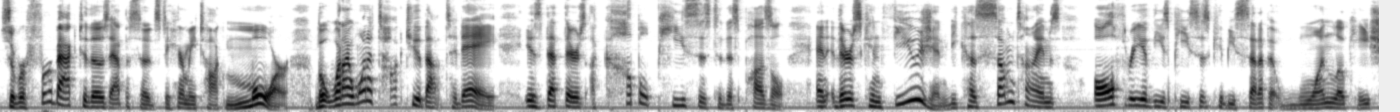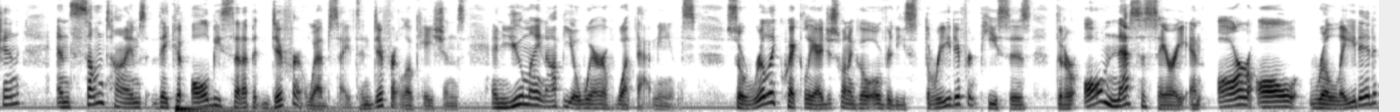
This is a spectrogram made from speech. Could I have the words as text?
So refer back to those episodes to hear me talk more. But what I want to talk to you about today is that there's a couple pieces to this puzzle, and there's confusion because sometimes all three of these pieces could be set up at one location, and sometimes they could all be set up at different websites and different locations, and you might not be aware of what that means. So, really quickly, I just want to go over these three different pieces that are all necessary and are all related,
